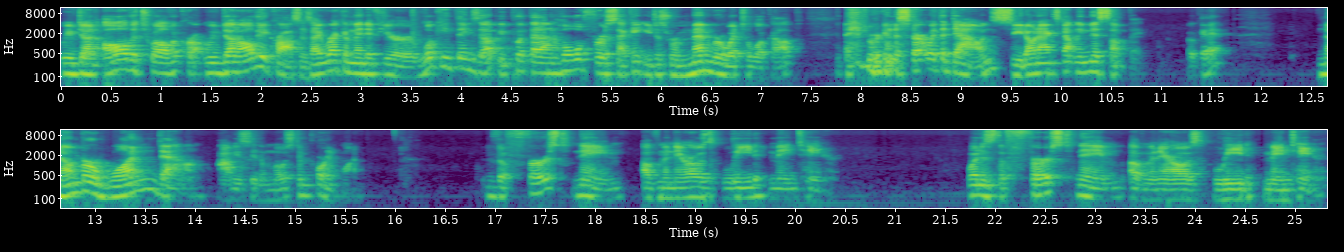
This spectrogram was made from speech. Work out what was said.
we've done all the 12 across, we've done all the acrosses. I recommend if you're looking things up, you put that on hold for a second. You just remember what to look up. And we're going to start with the downs so you don't accidentally miss something. Okay. Number one down, obviously the most important one. The first name of Monero's lead maintainer. What is the first name of Monero's lead maintainer?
